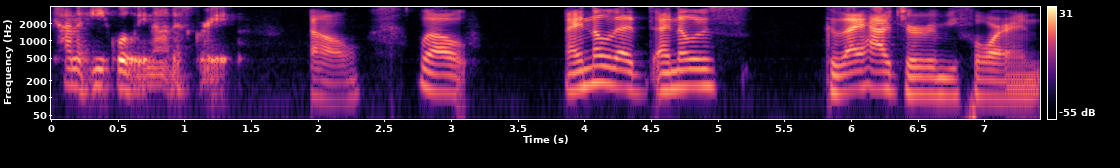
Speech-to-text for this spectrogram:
kind of equally not as great. oh. Well, I know that I noticed because I have driven before, and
